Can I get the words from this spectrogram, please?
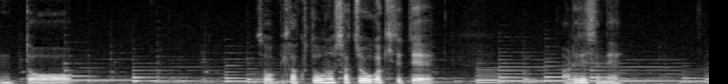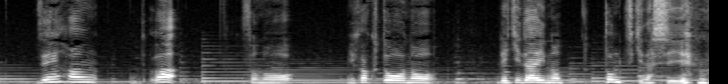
うんとそう美覚島の社長が来ててあれですね。前半はその味覚島の歴代のトンチキな CM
